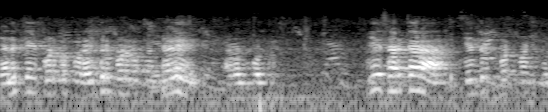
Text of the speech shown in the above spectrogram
ಜನಕ್ಕೆ ಕೊಡ್ಬೇಕು, ರೈತರಿಗೆ ಕೊಡ್ಬೇಕು ಅಂತ ಹೇಳಿ ಅದನ್ನು ಕೊಟ್ಟರು ಈ ಸರ್ಕಾರ ಕೇಂದ್ರಕ್ಕೆ ಕೊಟ್ಟು ಮಾಡಿದ್ರು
